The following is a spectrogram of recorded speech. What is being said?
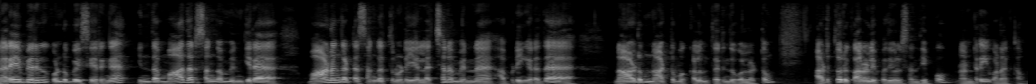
நிறைய பேருக்கு கொண்டு போய் சேருங்க. இந்த மாதர் சங்கம் என்கிற மானங்கட்ட சங்கத்தினுடைய லட்சணம் என்ன அப்படிங்கிறத நாடும், நாட்டு மக்களும் தெரிந்து கொள்ளட்டும். அடுத்த ஒரு காணொலி பதிவில் சந்திப்போம். நன்றி, வணக்கம்.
